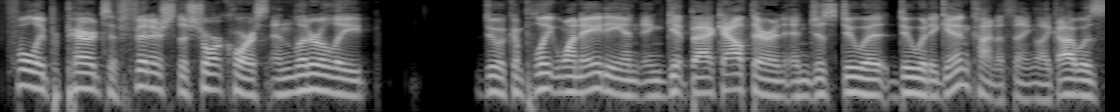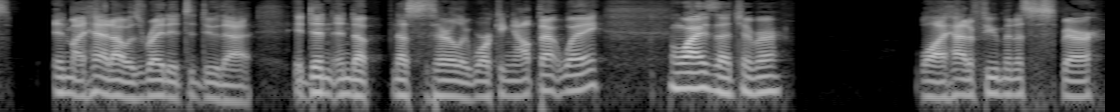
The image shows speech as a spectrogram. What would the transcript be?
fully prepared to finish the short course and literally do a complete 180 and, and get back out there and, and just do it do it again kind of thing. Like i was in my head i was ready to do that. It didn't end up necessarily working out that way. Why is that, Chipper? well i had a few minutes to spare.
